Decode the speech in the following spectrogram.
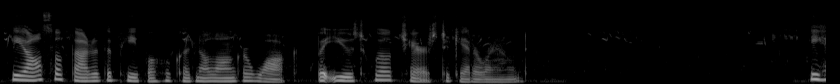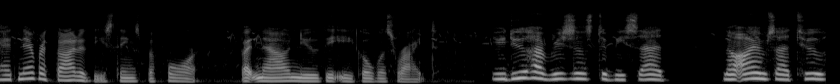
He also thought of the people who could no longer walk but used wheelchairs to get around. He had never thought of these things before, but now knew the eagle was right. You do have reasons to be sad. Now I am sad too.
